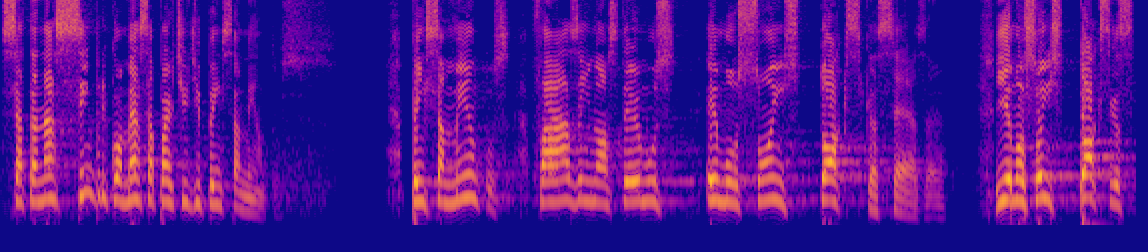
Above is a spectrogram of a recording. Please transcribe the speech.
Satanás sempre começa a partir de pensamentos. Pensamentos fazem nós termos emoções tóxicas, César. E emoções tóxicas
